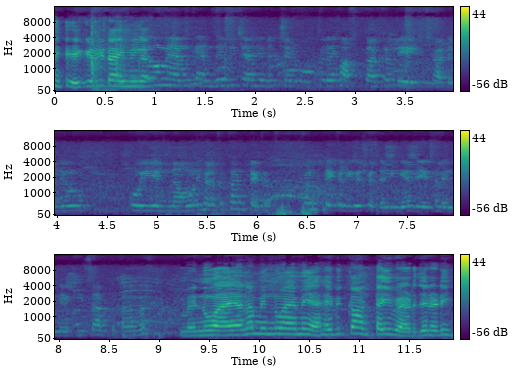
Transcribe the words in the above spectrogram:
ਇਹ ਕਿਹੜੀ ਟਾਈਮਿੰਗ ਆ? ਮੈਮ ਕਹਿੰਦੇ ਵੀ ਚਾਹੇ ਬੱਚੇ ਨੂੰ ਫਿਰ ਹਫਤਾ ਤੱਕ ਲੇਟ ਛੱਡ ਦਿਓ ਕੋਈ ਇੰਨਾ ਉਹ ਨਹੀਂ ਹਲਕ ਘੰਟੇ ਕੁ- ਘੰਟੇ ਕਲੀ ਛੱਡਣੀ ਹੈ ਦੇਖ ਲੈਣੇ ਕੀ ਹਿਸਾਬ ਕਿਤਾਬ। ਮੈਨੂੰ ਆਇਆ ਨਾ ਮੈਨੂੰ ਐਵੇਂ ਆ ਇਹ ਵੀ ਘੰਟਾ ਹੀ ਬੈਠ ਜੇ ਰੈਡੀ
